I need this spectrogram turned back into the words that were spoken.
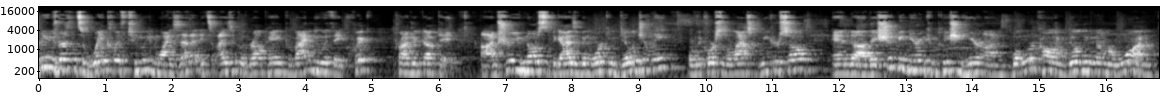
Greetings residents of Waycliffe 2 in Wayzata. It's Isaac with Roell Painting providing you with a quick project update. Uh, I'm sure you've noticed that the guys have been working diligently over the course of the last week or so and uh, they should be nearing completion here on what we're calling building number one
